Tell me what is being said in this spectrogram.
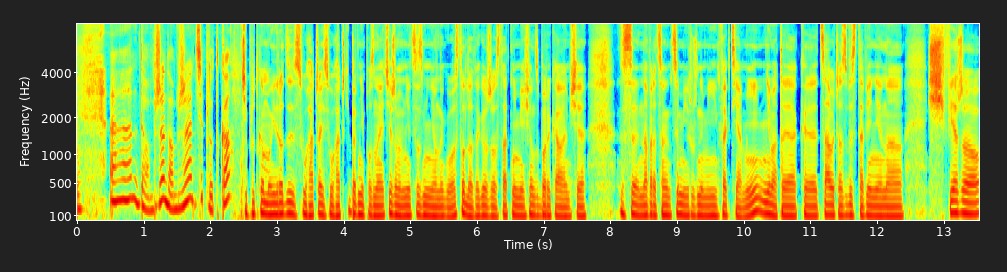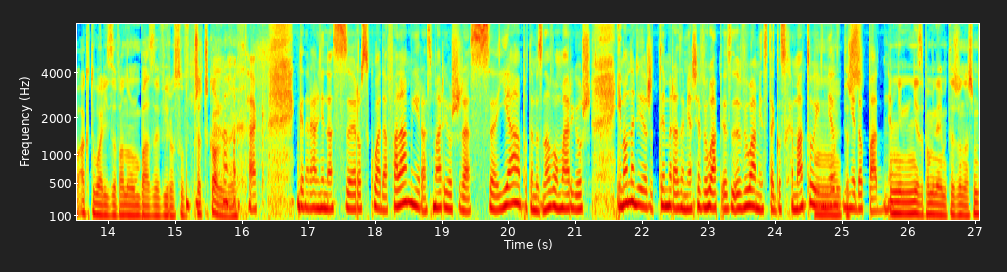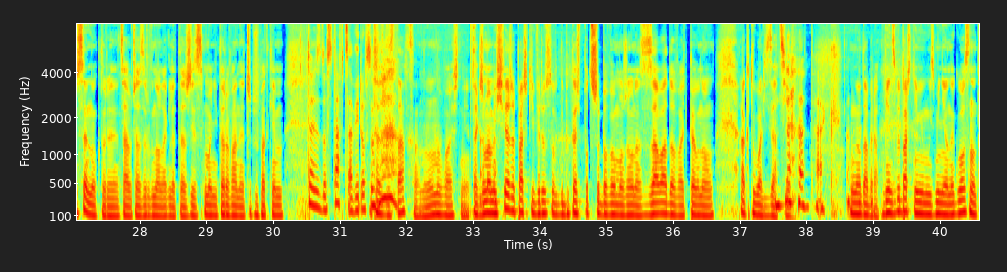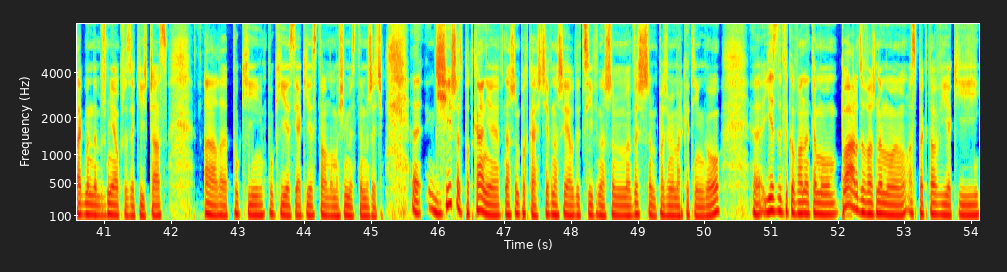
E, dobrze, dobrze, cieplutko. Cieplutko, moi drodzy słuchacze i słuchaczki, pewnie poznajecie, że mam nieco zmieniony głos. To dlatego, że ostatni miesiąc borykałem się z nawracającymi różnymi infekcjami. Nie ma to jak e, cały czas wystawienie na świeżo aktualizowaną bazę wirusów przedszkolnych. Tak, generalnie nas rozkłada falami, raz Mariusz, raz ja, potem znowu Mariusz i mam nadzieję, że tym razem ja się wyłapię, wyłamię z tego schematu i No mnie i też nie dopadnie. Nie, nie zapominajmy też o naszym synu, który cały czas równolegle też jest monitorowany, czy przypadkiem To jest dostawca wirusów. to jest dostawca. No, no właśnie. Także mamy świeże paczki wirusów. Gdyby ktoś potrzebował, może u nas załadować pełną aktualizację. tak. No dobra, więc wybaczcie mi mój zmieniony głos, no tak będę brzmiał przez jakiś czas, ale póki, póki jest jak jest, to no musimy z tym żyć. E, Dzisiejsze spotkanie w naszym podcaście, w naszej audycji, w naszym wyższym poziomie marketingu e, jest dedykowane temu bardzo ważnemu aspektowi, jaki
